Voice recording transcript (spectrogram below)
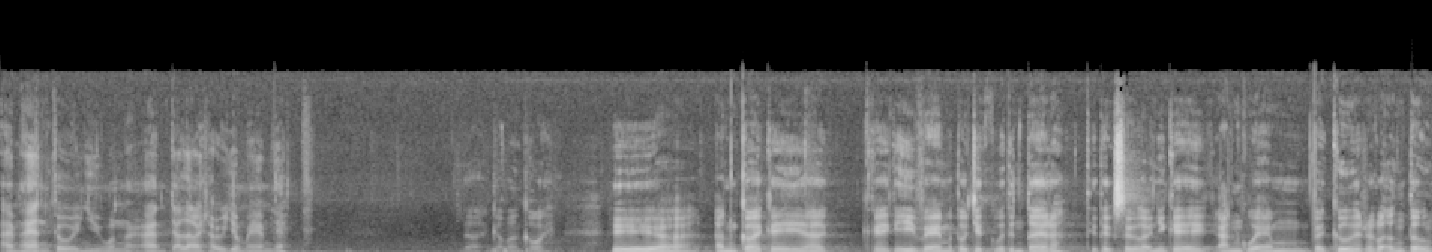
em thấy anh cười nhiều lắm nè. Anh trả lời thử giùm em nhé. Rồi, cảm ơn khôi thì uh, anh coi cái uh, cái cái event mà tổ chức của tinh tế đó thì thực sự là những cái ảnh của em về cưới rất là ấn tượng.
